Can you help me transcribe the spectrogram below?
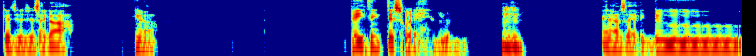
because it was just like, ah, oh, you know, they think this way. Mm-hmm. And I was like, do,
